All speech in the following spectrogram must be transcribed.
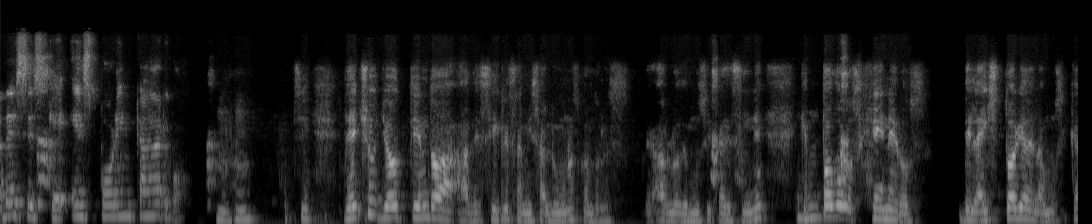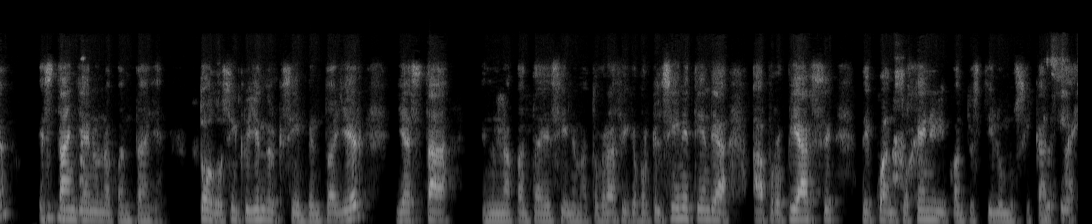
a veces que es por encargo. Sí, de hecho yo tiendo a, decirles a mis alumnos cuando les hablo de música de cine que todos los géneros de la historia de la música están ya en una pantalla todos, incluyendo el que se inventó ayer, ya está en una pantalla cinematográfica, porque el cine tiende a, apropiarse de cuánto género y cuánto estilo musical hay.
